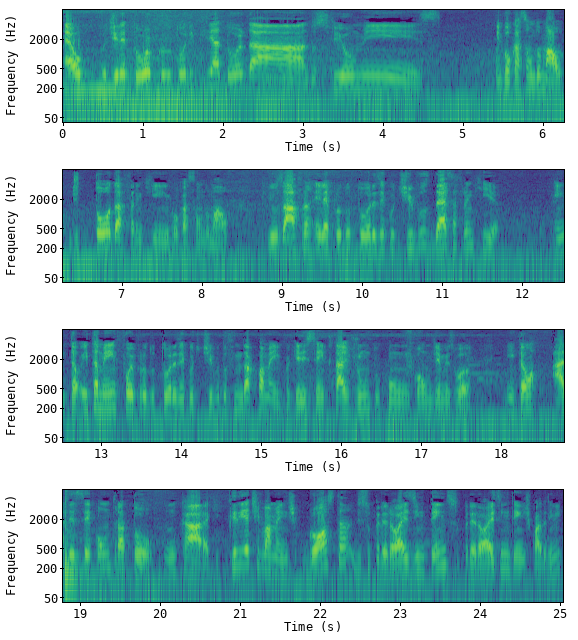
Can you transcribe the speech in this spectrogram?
é o diretor, produtor e criador da, dos filmes Invocação do Mal, de toda a franquia Invocação do Mal. E o Zafran, ele é produtor executivo dessa franquia. Então, e também foi produtor executivo do filme do Aquaman, porque ele sempre está junto com, com o James Wan. Então a DC contratou um cara que criativamente gosta de super-heróis, entende super-heróis, entende quadrinho,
